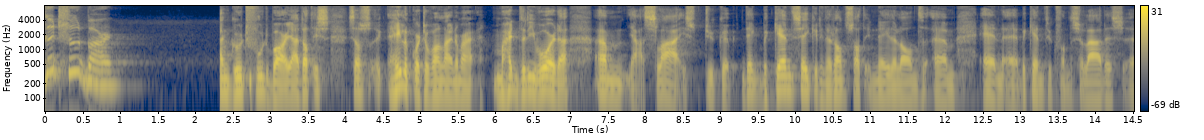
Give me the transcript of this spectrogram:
good food bar. Een good food bar, ja, dat is zelfs een hele korte one-liner, maar, maar drie woorden. Um, ja, sla is natuurlijk, uh, denk bekend, zeker in de Randstad in Nederland. Um, en uh, bekend natuurlijk van de salades, uh,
